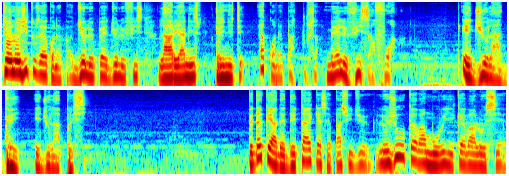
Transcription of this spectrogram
théologie, tout ça, elle ne connaît pas. Dieu le Père, Dieu le Fils, l'arianisme, Trinité. Elle ne connaît pas tout ça. Mais elle vit sa foi. Et Dieu l'agrée et Dieu l'apprécie. Peut-être qu'il y a des détails qu'elle ne sait pas sur Dieu. Le jour qu'elle va mourir, qu'elle va aller au ciel,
